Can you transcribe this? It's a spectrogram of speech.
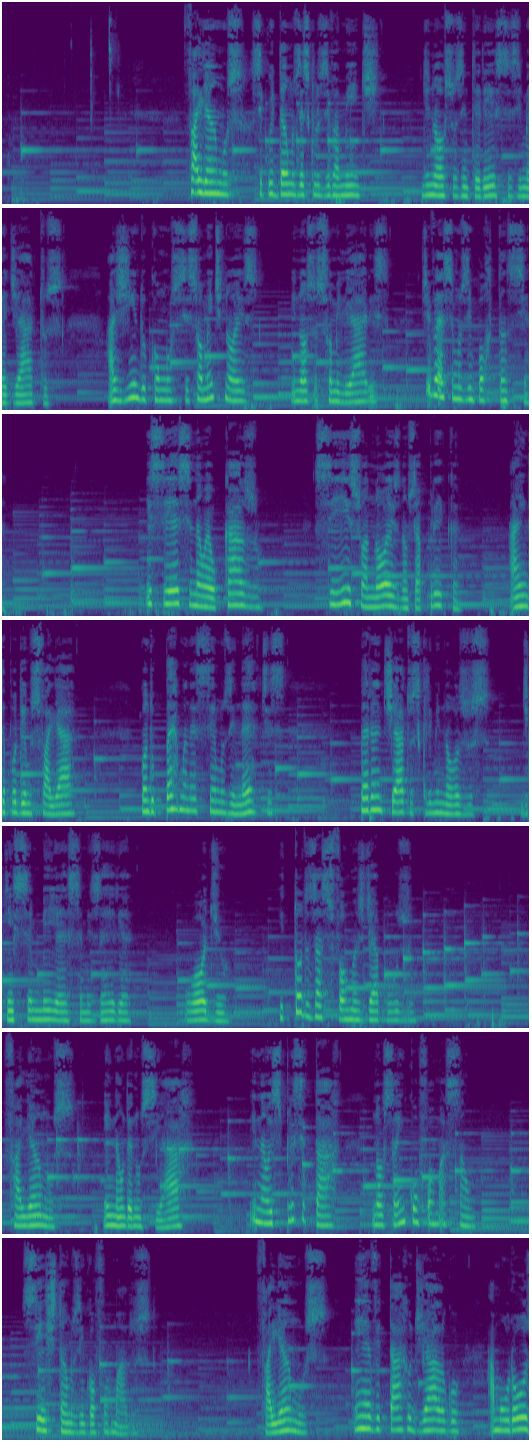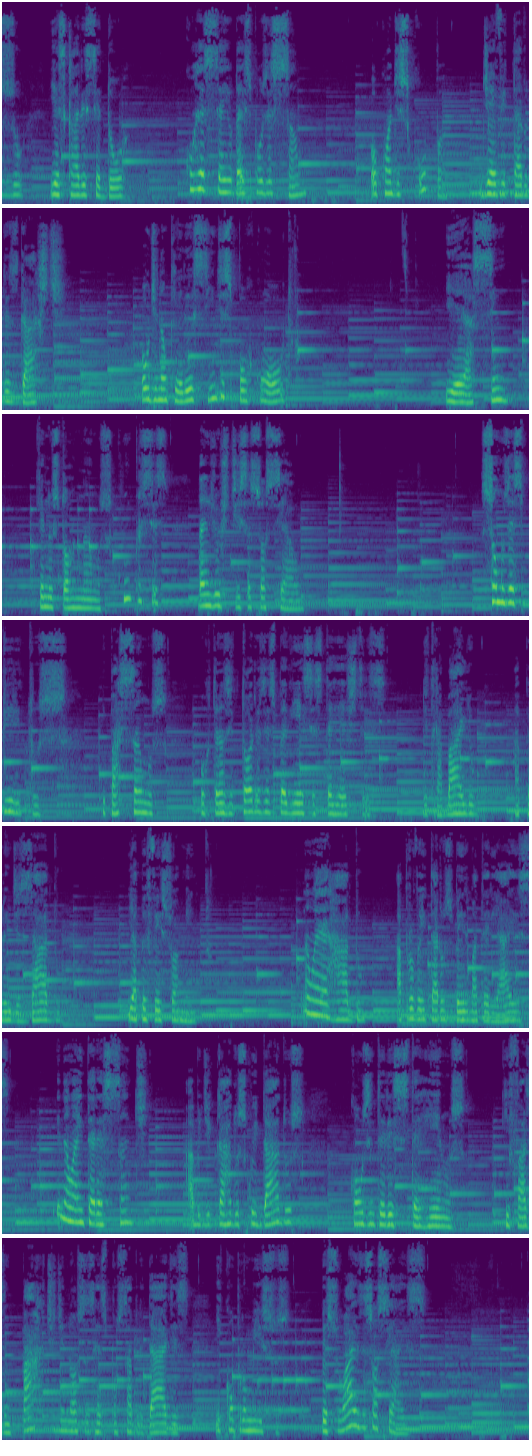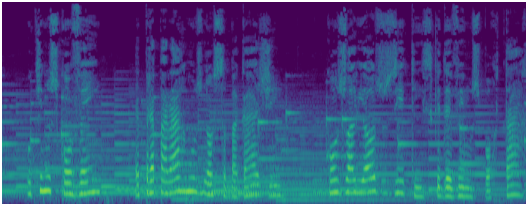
Falhamos se cuidamos exclusivamente de nossos interesses imediatos, agindo como se somente nós e nossos familiares tivéssemos importância. E se esse não é o caso, se isso a nós não se aplica, ainda podemos falhar quando permanecemos inertes perante atos criminosos de quem semeia essa miséria, o ódio e todas as formas de abuso. Falhamos em não denunciar e não explicitar nossa inconformação se estamos inconformados. Falhamos em evitar o diálogo amoroso e esclarecedor, com receio da exposição ou com a desculpa de evitar o desgaste ou de não querer se indispor com outro. E é assim que nos tornamos cúmplices da injustiça social. Somos espíritos e passamos por transitórias experiências terrestres de trabalho, aprendizado e aperfeiçoamento. Não é errado aproveitar os bens materiais e não é interessante abdicar dos cuidados com os interesses terrenos que fazem parte de nossas responsabilidades e compromissos pessoais e sociais. O que nos convém é prepararmos nossa bagagem com os valiosos itens que devemos portar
